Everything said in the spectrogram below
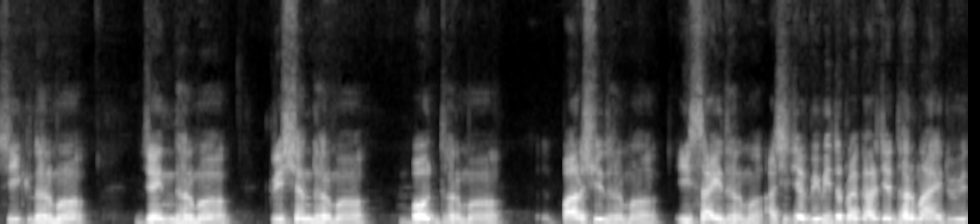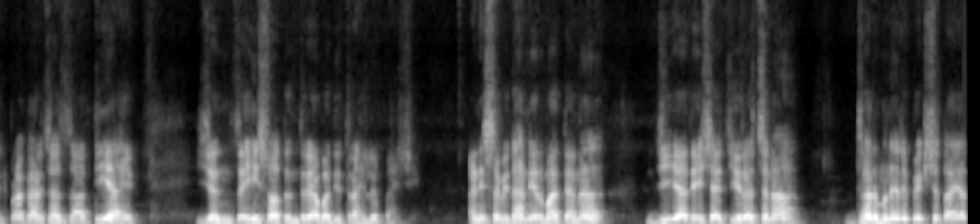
शीख धर्म जैन धर्म ख्रिश्चन धर्म बौद्ध धर्म पारशी धर्म ईसाई धर्म असे जे विविध प्रकारचे धर्म आहेत विविध प्रकारच्या जाती आहेत यांचंही स्वातंत्र्य अबाधित राहिलं पाहिजे. आणि संविधान निर्मात्यानं जी या देशाची रचना धर्मनिरपेक्षता या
